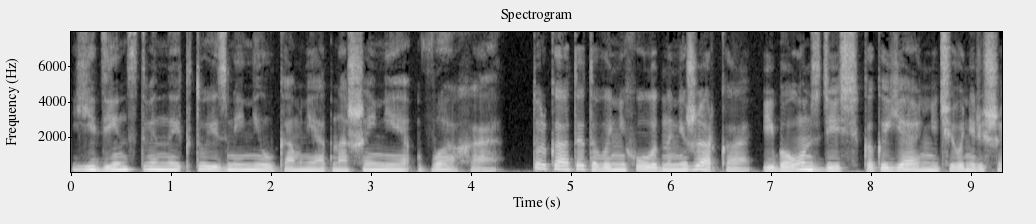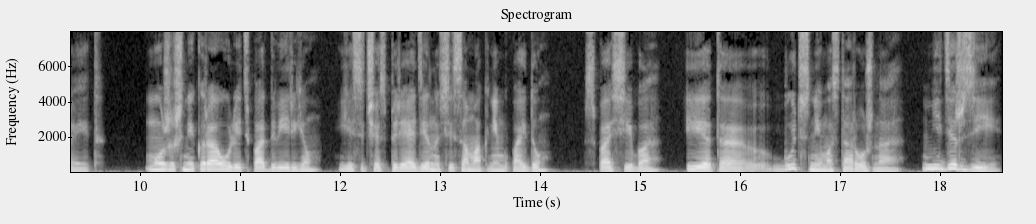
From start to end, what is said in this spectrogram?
Единственный, кто изменил ко мне отношение — Ваха. Только от этого ни холодно, ни жарко, ибо он здесь, как и я, ничего не решает. Можешь не караулить под дверью. Я сейчас переоденусь и сама к нему пойду. «Спасибо. И это, будь с ним осторожна. Не дерзи.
